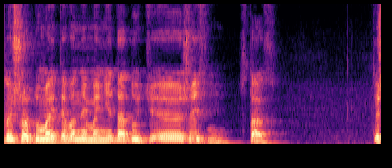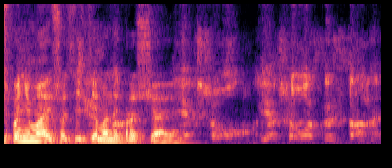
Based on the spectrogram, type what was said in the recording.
Ви що, думаєте, вони мені дадуть е, житті, Стас? Ти ж розумієш, що система не прощає. Якщо вас не стане,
